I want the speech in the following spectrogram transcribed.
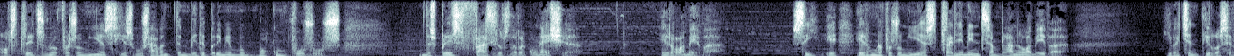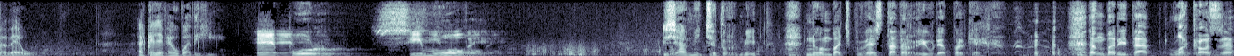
Els trets d'una fesomia s'hi esbossaven també de primer molt, molt confusos. Després fàcils de reconèixer. Era la meva. Sí, e- era una fesomia estranyament semblant a la meva. I vaig sentir la seva veu. Aquella veu va dir... Epur si muove. Ja mig adormit, no em vaig poder estar de riure perquè, en veritat, la cosa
